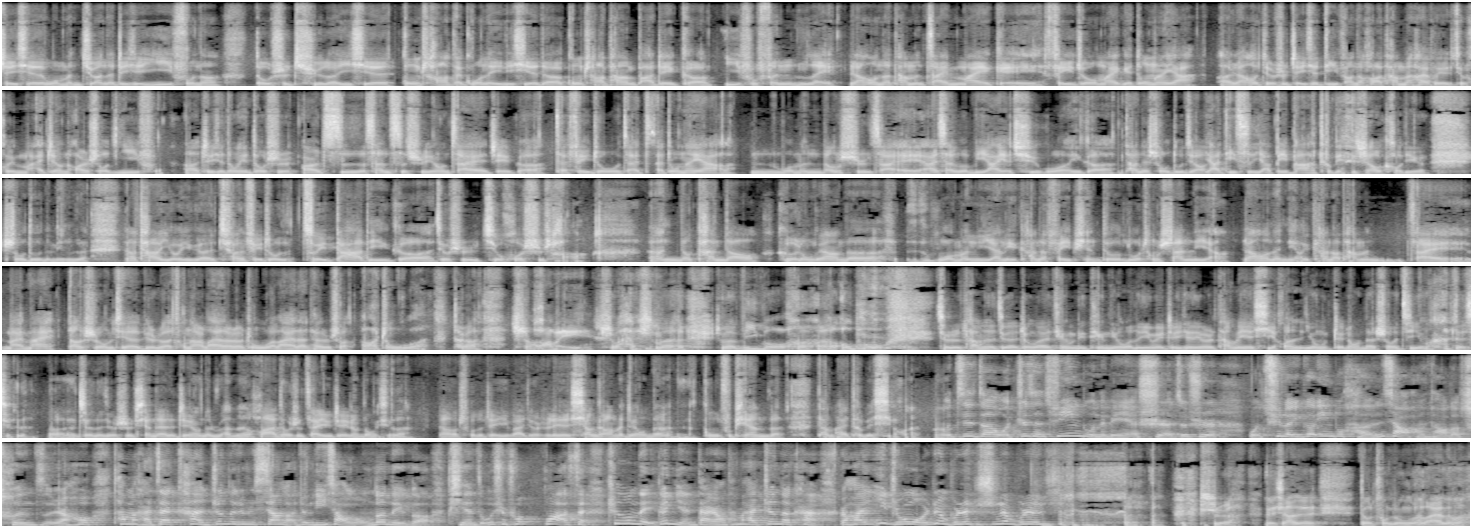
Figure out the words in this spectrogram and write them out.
这些我们捐的这些衣服呢，都是去了一些工厂，在国内的一些的工厂，他们把这个衣服分类，然后呢，他们再卖给非洲，卖给东南亚啊，然后就是这些地方的话，他们还会就会买这样的二手的衣服啊，这些东西都是二次、三次使用，在这个在非洲，在在东南亚了。嗯，我们当时在埃塞俄比亚也去过一个，它那首都叫亚的斯亚贝巴，特别绕口的一个首都的。名字，然后它有一个全非洲最大的一个就是旧货市场。啊，你能看到各种各样的我们眼里看的废品都落成山一样，然后呢，你会看到他们在买卖。当时我们记得，比如说从哪儿来的，说中国来的，他就说哦，中国，他说是华为是吧？什么什么 vivo、oppo，就是他们就觉得中国也挺挺牛的，因为这些就是他们也喜欢用这种的手机嘛，就觉得呃，觉得就是现在的这种的软文化都是在于这种东西了。然后除了这以外，就是这些香港的这种的功夫片子，他们还特别喜欢。我记得我之前去印度那边也是，就是我去了一个印度很小很小的村子，然后他们还在看，真的就是香港就李小龙的那个片子。我是说，哇塞，这都哪个年代？然后他们还真的看，然后还一直问我认不认识，认不认识。是啊，那想着都从中国来了嘛，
